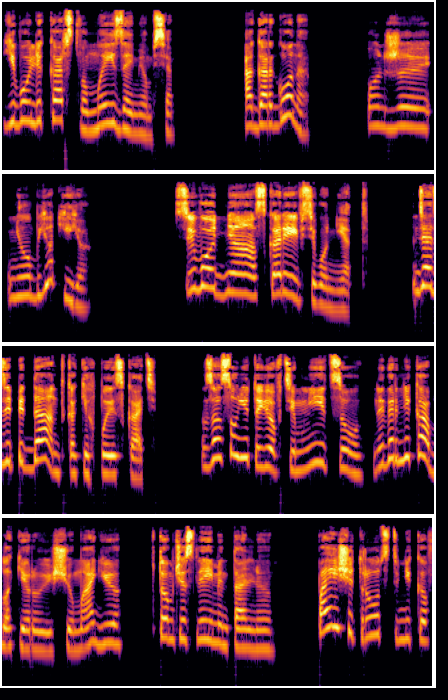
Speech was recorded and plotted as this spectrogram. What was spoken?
Его лекарством мы и займемся. А Гаргона? Он же не убьет ее?» «Сегодня, скорее всего, нет. Дядя педант, как их поискать. Засунет ее в темницу, наверняка блокирующую магию, в том числе и ментальную. Поищет родственников,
